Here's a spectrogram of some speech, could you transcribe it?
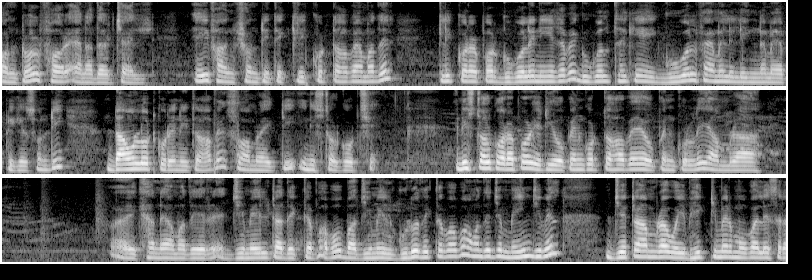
control for another child. এই ফাংশনটিতে ক্লিক করতে হবে আমাদের। ক্লিক করার পর গুগলে নিয়ে যাবে। গুগল থেকে এই গুগল ফ্যামিলি লিঙ্ক নামে অ্যাপ্লিকেশনটি ডাউনলোড করে নিতে হবে। সো, আমরা একটি ইনস্টল করছি। ইনস্টল করার পর এটি ওপেন করতে হবে। ওপেন করলেই আমরা এখানে আমাদের জিমেইলটা দেখতে পাবো বা জিমেইলগুলো দেখতে পাবো। আমাদের যে মেইন জিমেল যেটা আমরা ওই ভিকটিমের মোবাইলে সেট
